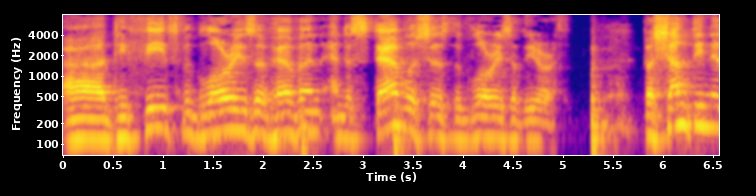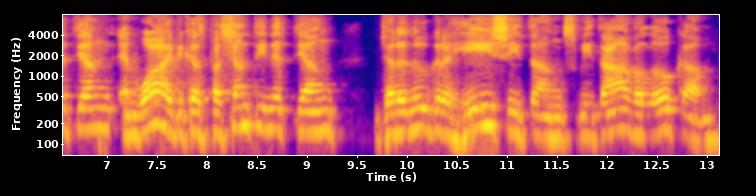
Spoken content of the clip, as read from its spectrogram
uh, defeats the glories of heaven and establishes the glories of the earth. Pashanti Nityang, and why? Because Pashanti Nityang Jadanugraheshitang Smitavalokam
